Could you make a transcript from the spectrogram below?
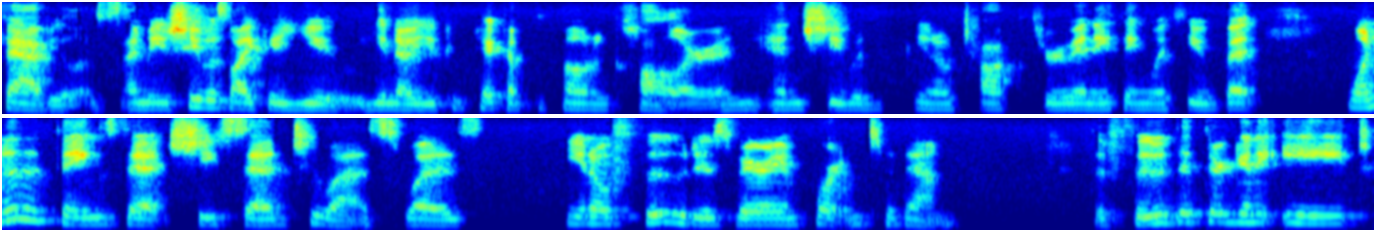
fabulous i mean she was like a you you know you could pick up the phone and call her and and she would you know talk through anything with you but one of the things that she said to us was you know, food is very important to them. The food that they're going to eat,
